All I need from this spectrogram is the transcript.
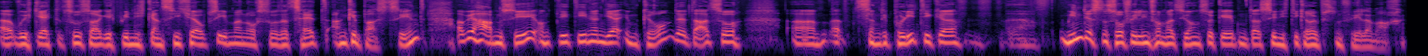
äh, wo ich gleich dazu sage, ich bin nicht ganz sicher, ob sie immer noch so der Zeit angepasst sind. Aber wir haben sie und die dienen ja im Grunde dazu, ähm, äh, sagen die Politiker äh, mindestens so viel Information zu geben, dass sie nicht die gröbsten Fehler machen.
